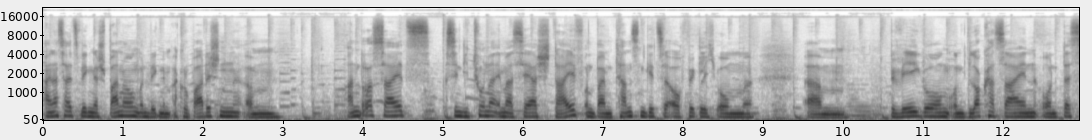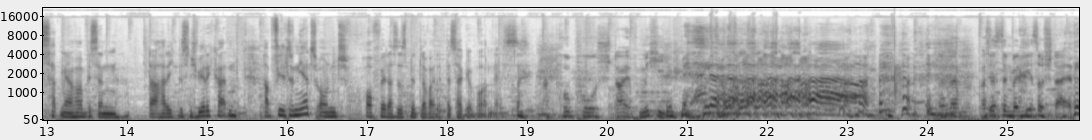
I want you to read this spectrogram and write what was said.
einerseits wegen der Spannung und wegen dem Akrobatischen. Ähm, andererseits sind die Turner immer sehr steif und beim Tanzen geht es ja auch wirklich um ähm, Bewegung und locker sein und das hat mir einfach ein bisschen, da hatte ich ein bisschen Schwierigkeiten. Hab viel trainiert und hoffe, dass es mittlerweile besser geworden ist. Apropos steif, Michi. Was ist denn bei dir so steif?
